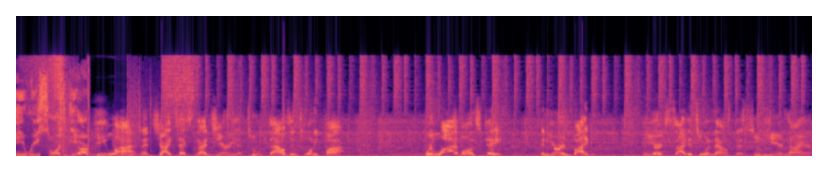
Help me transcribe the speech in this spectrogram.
eResource ERP Live at GITEX Nigeria 2025. We're live on stage, and you're invited. We are excited to announce that Sudhir Nair,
